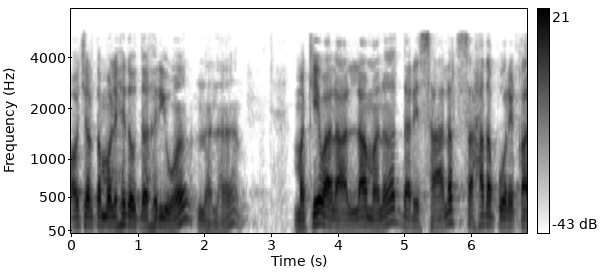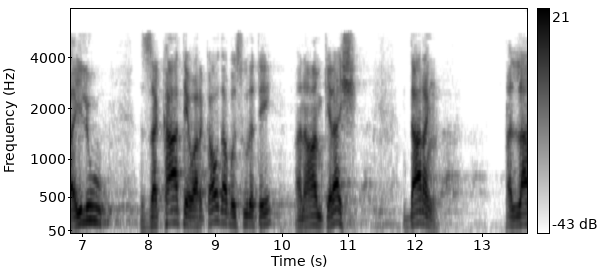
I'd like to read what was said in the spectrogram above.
او چرته ملحد او دهری و نه نه مکی والا الله منه د رسالت صحه د پورې قایلو زکات ورکاو دا به صورت انعام کې راش دارنګ الله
